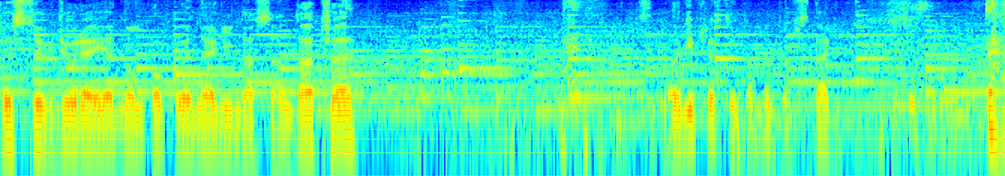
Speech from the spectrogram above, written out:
Wszyscy w dziurę jedną popłynęli na sandacze. No Oni wszyscy tam będą wstali. Wszyscy tam będą.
